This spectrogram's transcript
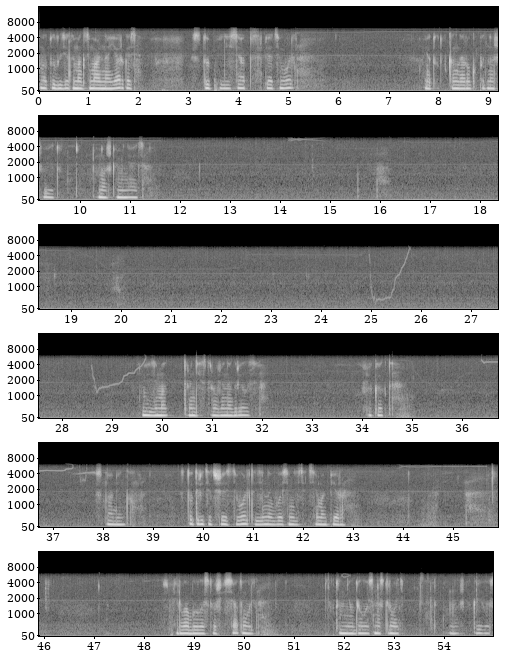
Вот тут где-то максимальная яркость 155 вольт. Я тут когда руку подношу я тут немножко меняется видимо транзистор уже нагрелся уже как-то слабенько 136 вольт 1,87 ампера. Сперва было 160 вольт. Потом мне удалось настроить немножко криво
